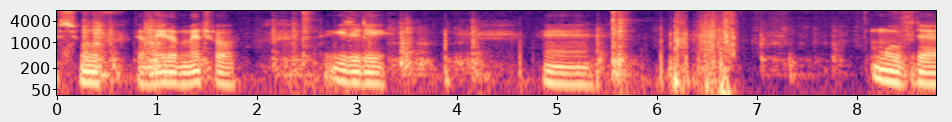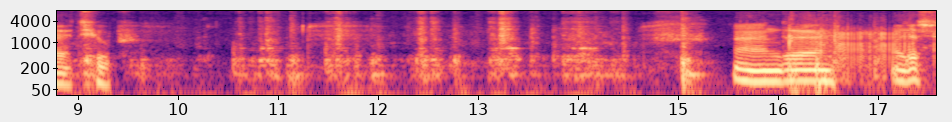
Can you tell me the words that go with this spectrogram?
smooth. They're made of metal easily. Uh, move the tube. And uh, I just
